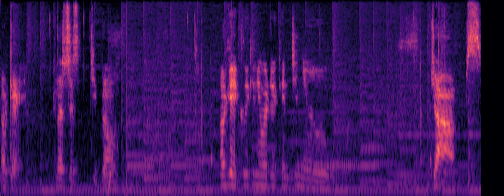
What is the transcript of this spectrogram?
Okay, let's just keep going. Okay, click anywhere to continue. Jobs.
